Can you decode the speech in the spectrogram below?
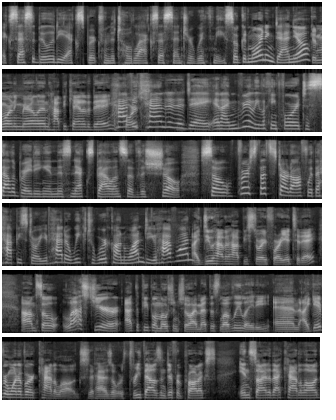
accessibility expert from the Total Access Center, with me. So, good morning, Daniel. Good morning, Marilyn. Happy Canada Day. Happy Canada Day. And I'm really looking forward to celebrating in this next balance of the show. So, first, let's start off with a happy story. You've had a week to work on one. Do you have one? I do have a happy story for you today. Um, so, last year at the People in Motion show, I met this lovely lady and I gave her one of our catalogs. It has over 3,000 different products inside of that catalog.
